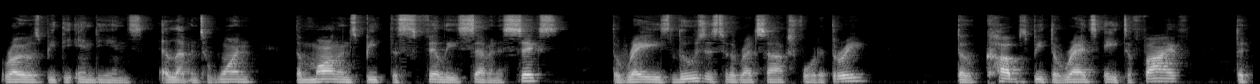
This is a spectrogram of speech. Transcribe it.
Royals beat the Indians 11 to 1. The Marlins beat the Phillies 7 to 6. The Rays loses to the Red Sox 4 to 3. The Cubs beat the Reds 8 to 5. The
